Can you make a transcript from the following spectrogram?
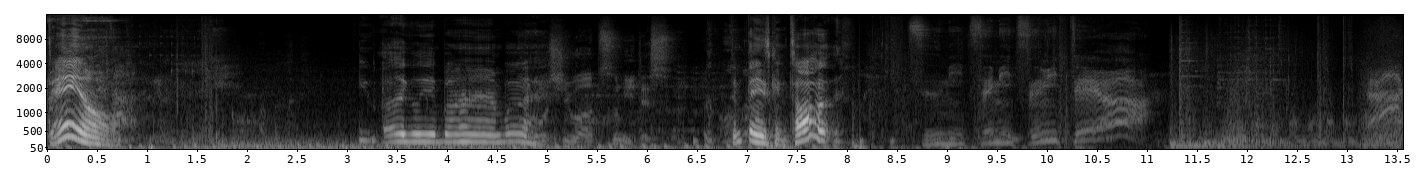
Damn! You ugly behind, boy. Them things can talk. Ah,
